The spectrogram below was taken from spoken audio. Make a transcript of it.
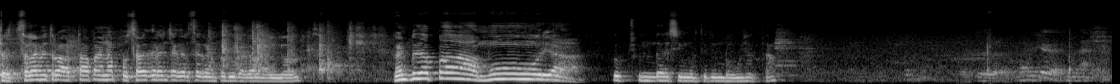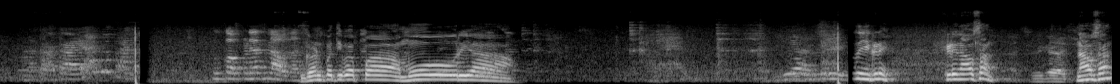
तर चला मित्र आता आपण ना पुसाळकरांच्या घरचा गणपती बघायला आलो आहोत. गणपती बाप्पा मोर्या. खूप सुंदर अशी मूर्ती तुम्ही बघू शकता. गणपती बाप्पा मोर्या. इकडे इकडे नाव सांग. नाव सांग.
